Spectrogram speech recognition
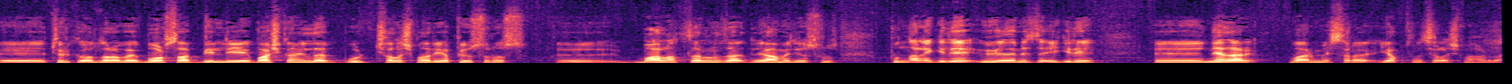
E, Türkiye Odalar ve Borsa Birliği Başkanı'yla bu çalışmaları yapıyorsunuz. Bağlantılarınıza devam ediyorsunuz. Bunlarla ilgili üyelerinizle ilgili neler var mesela yaptığınız çalışmalarda?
